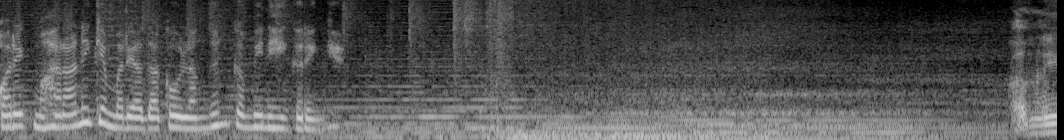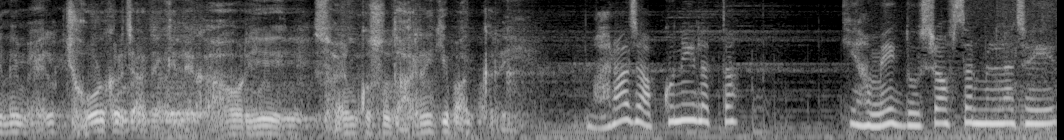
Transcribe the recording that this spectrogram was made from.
और एक महारानी के मर्यादा का उल्लंघन कभी नहीं करेंगे। हमने इन्हें महल छोड़कर जाने के लिए कहा और ये स्वयं को सुधारने की बात कर रही है। महाराज, आपको नहीं लगता कि हमें एक दूसरा अवसर मिलना चाहिए?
